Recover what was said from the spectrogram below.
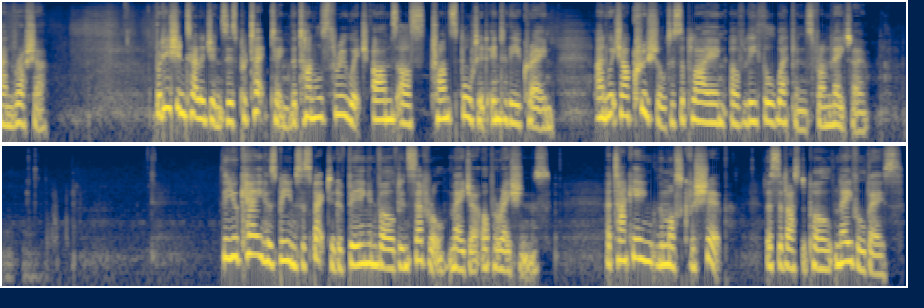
and Russia. British intelligence is protecting the tunnels through which arms are transported into the Ukraine and which are crucial to supplying of lethal weapons from NATO. The UK has been suspected of being involved in several major operations attacking the Moskva ship, the Sevastopol naval base,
